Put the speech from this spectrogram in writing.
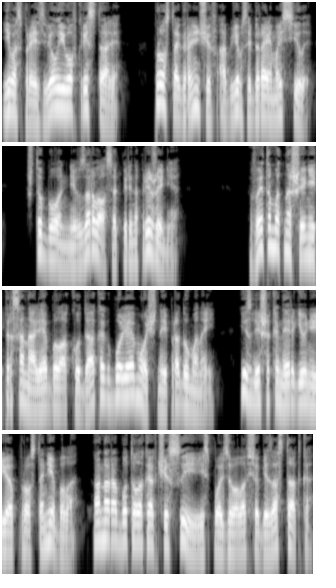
и воспроизвел его в кристалле, просто ограничив объем собираемой силы, чтобы он не взорвался от перенапряжения. В этом отношении персоналия была куда как более мощной и продуманной. Излишек энергии у нее просто не было. Она работала как часы и использовала все без остатка.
